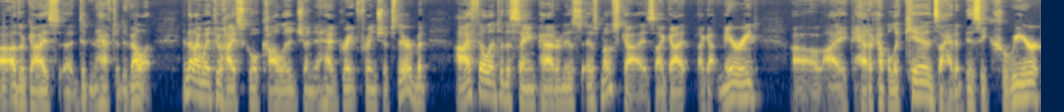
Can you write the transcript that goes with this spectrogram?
uh, other guys uh, didn't have to develop. And then I went through high school, college, and had great friendships there. But I fell into the same pattern as, as most guys. I got I got married. Uh, I had a couple of kids. I had a busy career.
